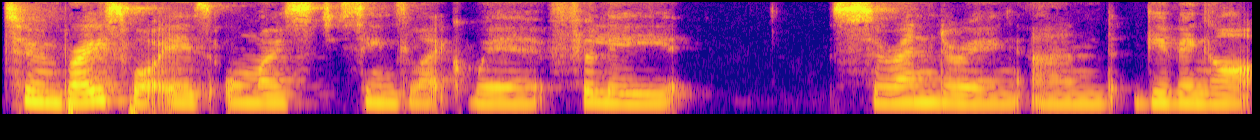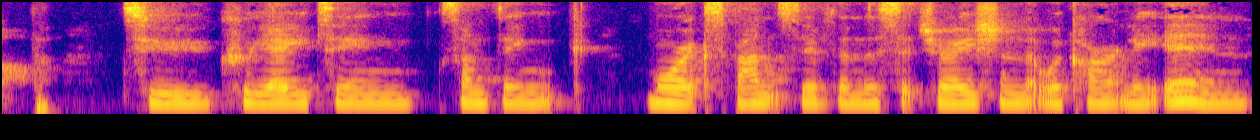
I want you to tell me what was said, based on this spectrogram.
to embrace what is almost seems like we're fully surrendering and giving up to creating something more expansive than the situation that we're currently in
